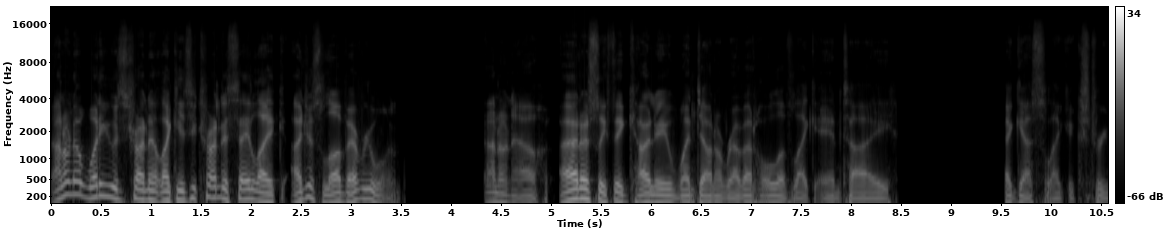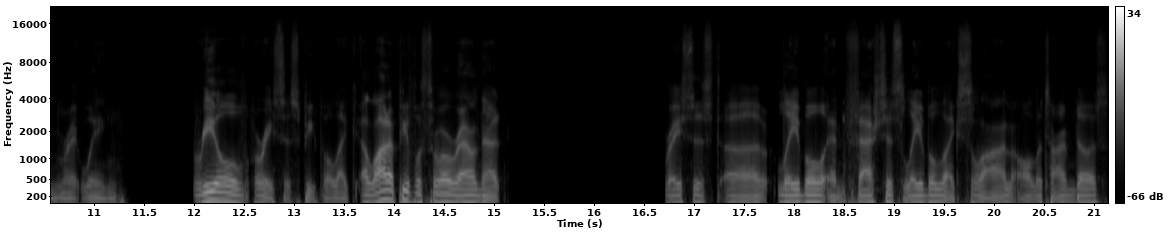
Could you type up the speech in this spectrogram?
I don't know what he was trying to like. Is he trying to say like I just love everyone? I don't know. I honestly think Kanye went down a rabbit hole of like anti, I guess like extreme right wing, real racist people. Like a lot of people throw around that racist uh label and fascist label like Salon all the time does.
